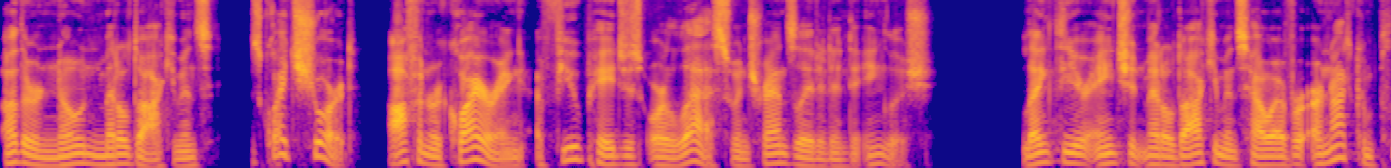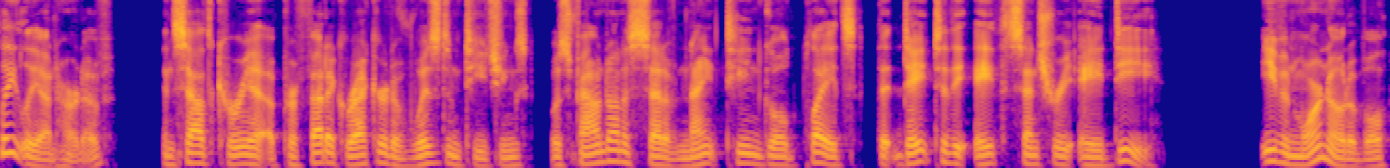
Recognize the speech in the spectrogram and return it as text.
other known metal documents is quite short, often requiring a few pages or less when translated into English. Lengthier ancient metal documents, however, are not completely unheard of. In South Korea, a prophetic record of wisdom teachings was found on a set of 19 gold plates that date to the 8th century AD. Even more notable,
